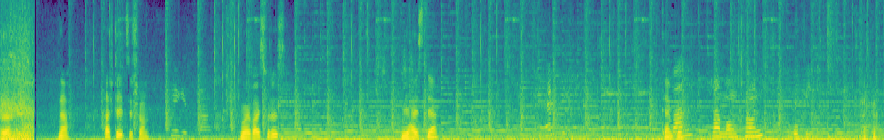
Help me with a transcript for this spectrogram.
wäre. Na, da steht sie schon. Hier geht's lang. Woher weißt du das? Wie heißt der? Tempel. Tempel? Van Brahmonkon Pofit.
